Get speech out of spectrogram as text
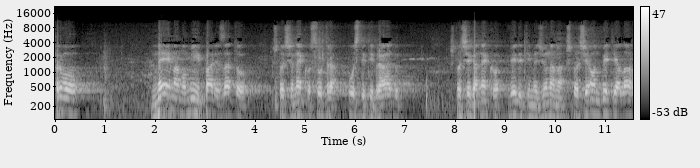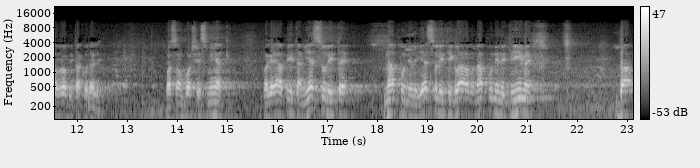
prvo, nemamo mi pare za to što će neko sutra pustiti bradu, što će ga neko vidjeti među nama, što će on biti Allahov rob i tako dalje. Pa sam počeo smijati. Pa ga ja pitam, jesu li te napunili, jesu li ti glavu napunili time da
